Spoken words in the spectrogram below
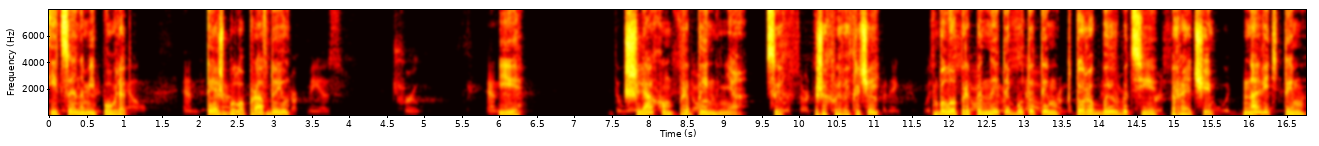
І це, на мій погляд, теж було правдою, і шляхом припинення цих жахливих речей було припинити бути тим, хто робив би ці речі, навіть тим,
